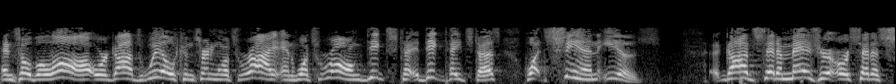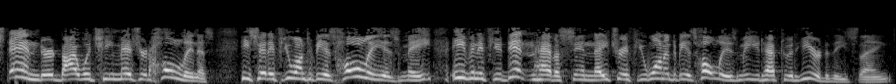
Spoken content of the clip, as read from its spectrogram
And so the law, or God's will concerning what's right and what's wrong, dictates to us what sin is. God set a measure or set a standard by which He measured holiness. He said, if you want to be as holy as me, even if you didn't have a sin nature, if you wanted to be as holy as me, you'd have to adhere to these things.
